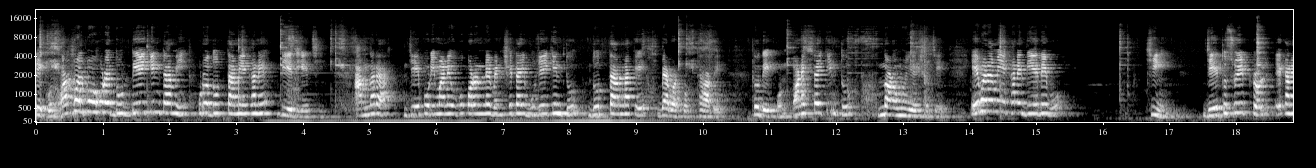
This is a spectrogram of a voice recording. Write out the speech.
দেখুন, অল্প অল্প করে দুধ দিয়েই কিন্তু আমি পুরো দুধটা আমি এখানে দিয়ে দিয়েছি। আপনারা যে পরিমাণে উপকরণ নেবেন সেটাই বুঝেই কিন্তু দুধটা আপনাকে ব্যবহার করতে হবে। তো দেখুন, অনেকটাই কিন্তু নরম হয়ে এসেছে। এবার আমি এখানে দিয়ে দেব চিনি। যেহেতু সুইট রোল এখানে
